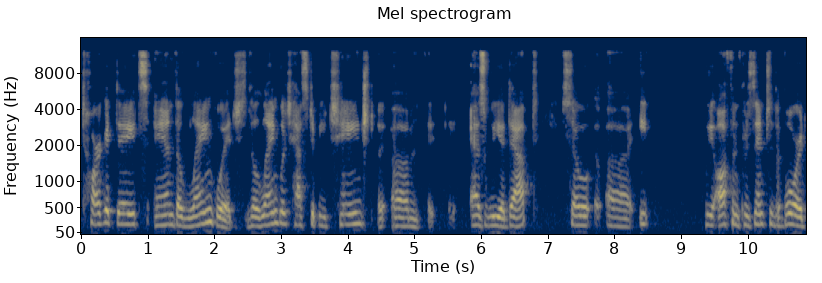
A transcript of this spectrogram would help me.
target dates and the language, the language has to be changed uh, um, as we adapt. So uh, e- we often present to the board,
